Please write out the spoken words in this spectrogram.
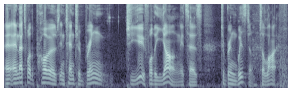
And, and that's what the Proverbs intend to bring to you for the young, it says, to bring wisdom to life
